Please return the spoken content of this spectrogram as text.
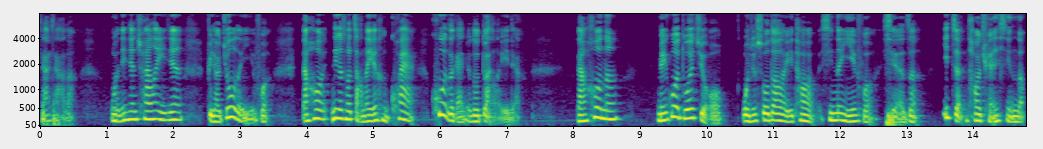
啥啥的。”我那天穿了一件比较旧的衣服，然后那个时候长得也很快，裤子感觉都短了一点。然后呢，没过多久我就收到了一套新的衣服、鞋子，一整套全新的。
